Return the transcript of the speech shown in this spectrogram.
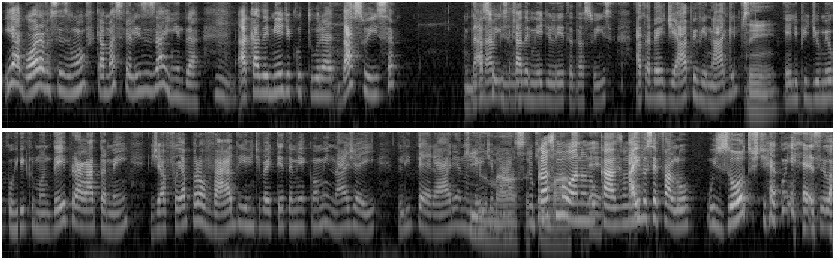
E agora vocês vão ficar mais felizes ainda. Hum. A Academia de Cultura da Suíça, da Maravilha. Suíça, Academia de Letras da Suíça, através de App Vinagre. Sim. Ele pediu meu currículo, mandei para lá também, já foi aprovado e a gente vai ter também aqui uma homenagem aí literária no Que mês de março. No próximo massa. ano, no É. caso, né? Aí você falou, os outros te reconhecem lá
